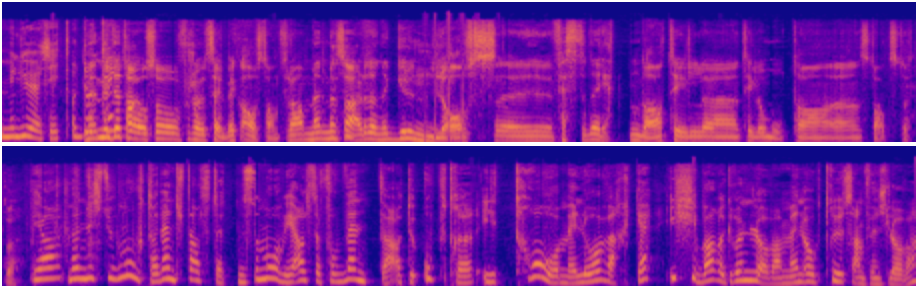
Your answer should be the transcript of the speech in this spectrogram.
miljøet sitt. Men, men, det tar jo også for så vidt Selbekk avstand fra. Men, men, så er det denne grunnlovsfestede retten da til, eh, til, å motta eh, statsstøtte. Ja, men hvis du mottar den statsstøtten, så må vi altså forvente at du opptrør i tråd med lovverket. Ikke bare grunnlover, men òg trossamfunnslover.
